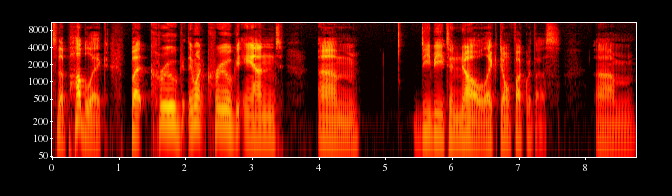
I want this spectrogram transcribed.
to the public, but Krug they want Krug and um, DB to know, like, don't fuck with us. Um,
